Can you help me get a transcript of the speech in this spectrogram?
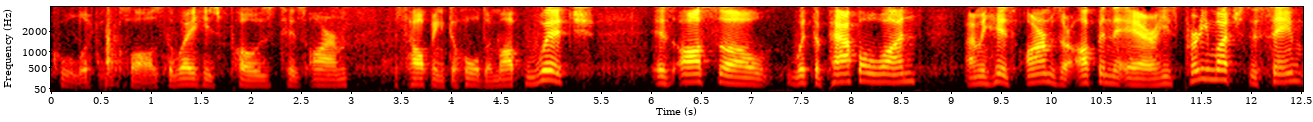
cool looking claws. The way he's posed his arm is helping to hold him up, which is also with the Papo one. I mean, his arms are up in the air. He's pretty much the same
